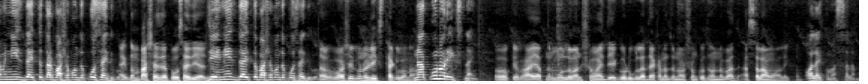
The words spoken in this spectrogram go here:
আমি নিজ দায়িত্বে তার বাসা পর্যন্ত পৌঁছাই দিব। একদম বাসায় যা পৌঁছায় দিয়ে জি নিজ দায়িত্ব বাসা পর্যন্ত পৌঁছাই দিব। তারপর প্রবাসীর কোনো রিস্ক থাকল না? না কোনো রিস্ক নাই। ওকে ভাই আপনার মূল্যবান সময় দিয়ে গরুগুলা দেখানোর জন্য অসংখ্য ধন্যবাদ আসসালামু আলাইকুম। ওয়ালাইকুম আসসালাম।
